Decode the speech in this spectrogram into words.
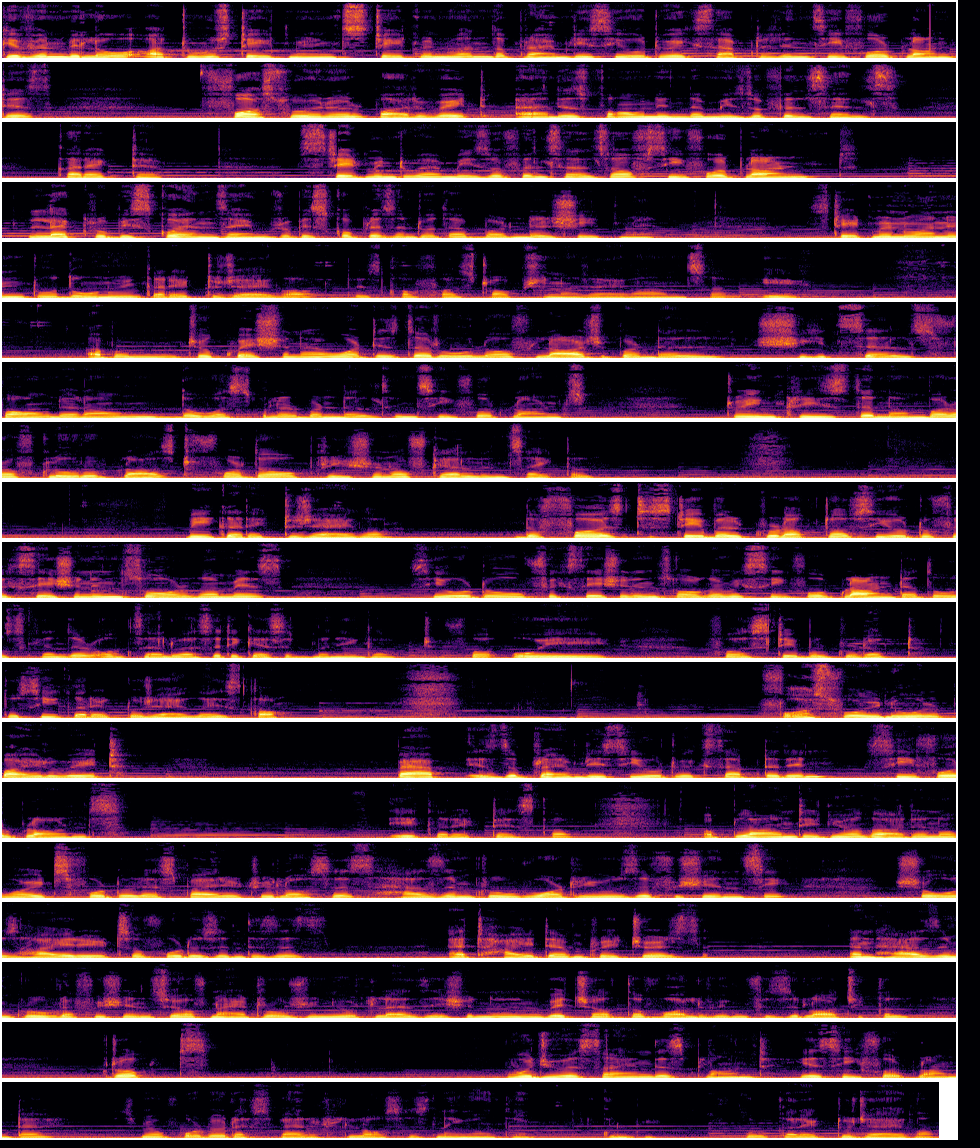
Given below are two statements. Statement 1 The primary CO2 acceptor in C4 plant is phosphoenol pyruvate and is found in the mesophyll cells. Correct है statement two है mesophyll cells of C four plant lack rubisco enzyme rubisco present होता है bundle sheath में statement one and two दोनों ही correct हो जाएगा तो इसका फ़र्स्ट ऑप्शन आ जाएगा आंसर ए अब जो क्वेश्चन है what is the role of large bundle sheath cells found around the vascular bundles in C four plants to increase the number of chloroplast for the operation of Calvin cycle B correct जाएगा। The first stable product of C O two fixation in sorghum is C O two fixation in sorghum एक C four plant है तो उसके अंदर oxalo acid बनेगा O A first stable product तो C correct हो जाएगा इसका। phosphoenol pyruvate PAP is the primary CO2 acceptor in C4 plants. A correct है इसका. A plant in your garden avoids photorespiratory losses, has improved water use efficiency, shows high rates of photosynthesis at high temperatures, and has improved efficiency of nitrogen utilization. In which of the following physiological groups would you assign this plant? ये C four plant है. इसमें photo respiratory losses नहीं होते, बिल्कुल भी full correct हो जाएगा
